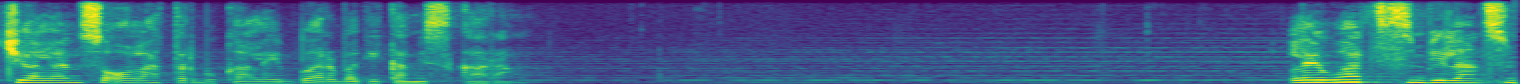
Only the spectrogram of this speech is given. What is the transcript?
Jalan seolah terbuka lebar bagi kami sekarang. Lewat 99,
